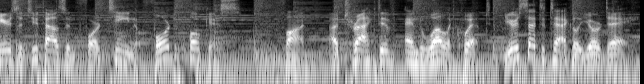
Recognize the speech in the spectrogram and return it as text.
Here's a 2014 Ford Focus. Fun, attractive, and well equipped, you're set to tackle your day.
